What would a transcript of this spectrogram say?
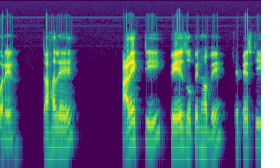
করেন, তাহলে আরেকটি পেজ ওপেন হবে। সেই পেজটি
